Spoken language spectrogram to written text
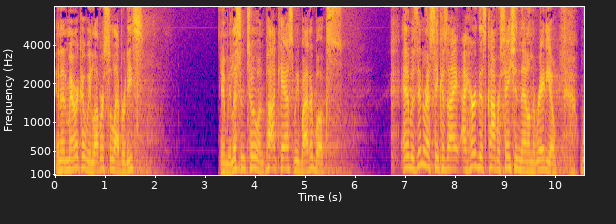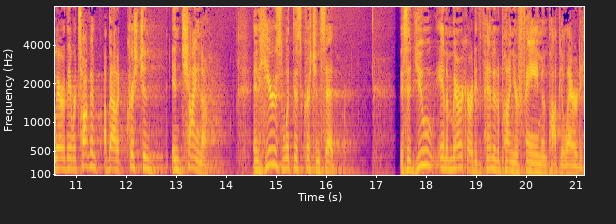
And in America, we love our celebrities. And we listen to them on podcasts and we buy their books. And it was interesting because I, I heard this conversation then on the radio where they were talking about a Christian in China. And here's what this Christian said They said, You in America are dependent upon your fame and popularity.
